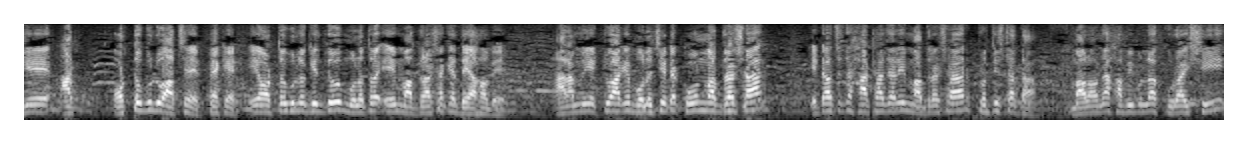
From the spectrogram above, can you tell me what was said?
যে অর্থগুলো আছে, প্যাকেট। এই অর্থগুলো কিন্তু মূলত এই মাদ্রাসাকে দেয়া হবে। আর আমি একটু আগে বলেছি এটা কোন মাদ্রাসা? এটা হচ্ছে যে হাটহাজারি মাদ্রাসার প্রতিষ্ঠাতা, মাওলানা হাবিবুল্লাহ কুরাইশি।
